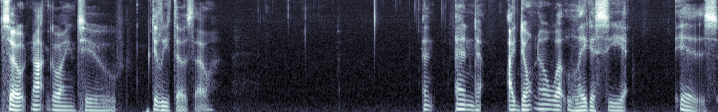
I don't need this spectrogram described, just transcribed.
So not going to delete those though. And and I don't know what legacy is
